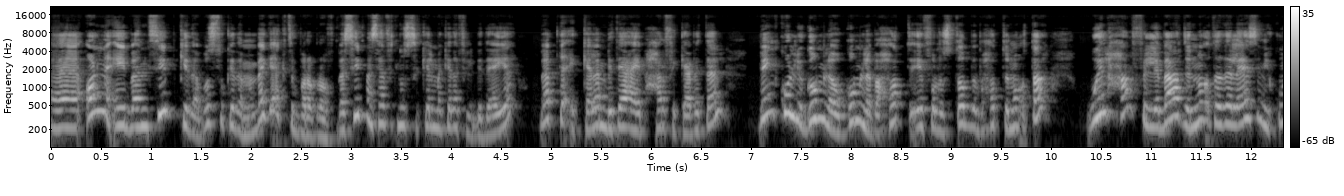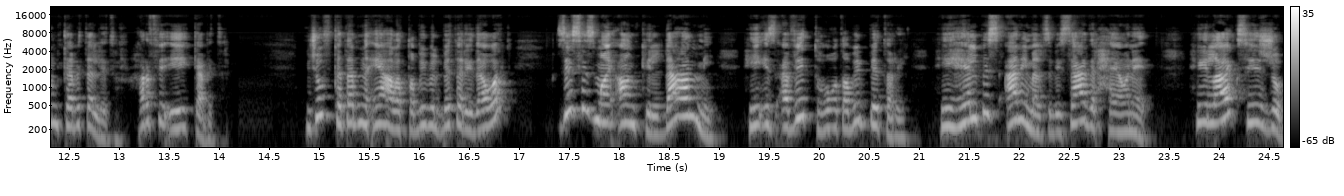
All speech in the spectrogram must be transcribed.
آه قلنا إيه؟ بنسيب كده. بصوا كده لما باجي أكتب paragraph بسيب مسافة نص كلمة كده في البداية ببدأ الكلام بتاعي بحرف capital بين كل جملة وجملة بحط إيه full stop بحط نقطة. والحرف اللي بعد النقطة ده لازم يكون capital letter حرف إيه capital نشوف كتبنا إيه على الطبيب البيطري دوت. This is my uncle ده عمي. He is a vet هو طبيب بيطري. He helps animals بيساعد الحيوانات. He likes his job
